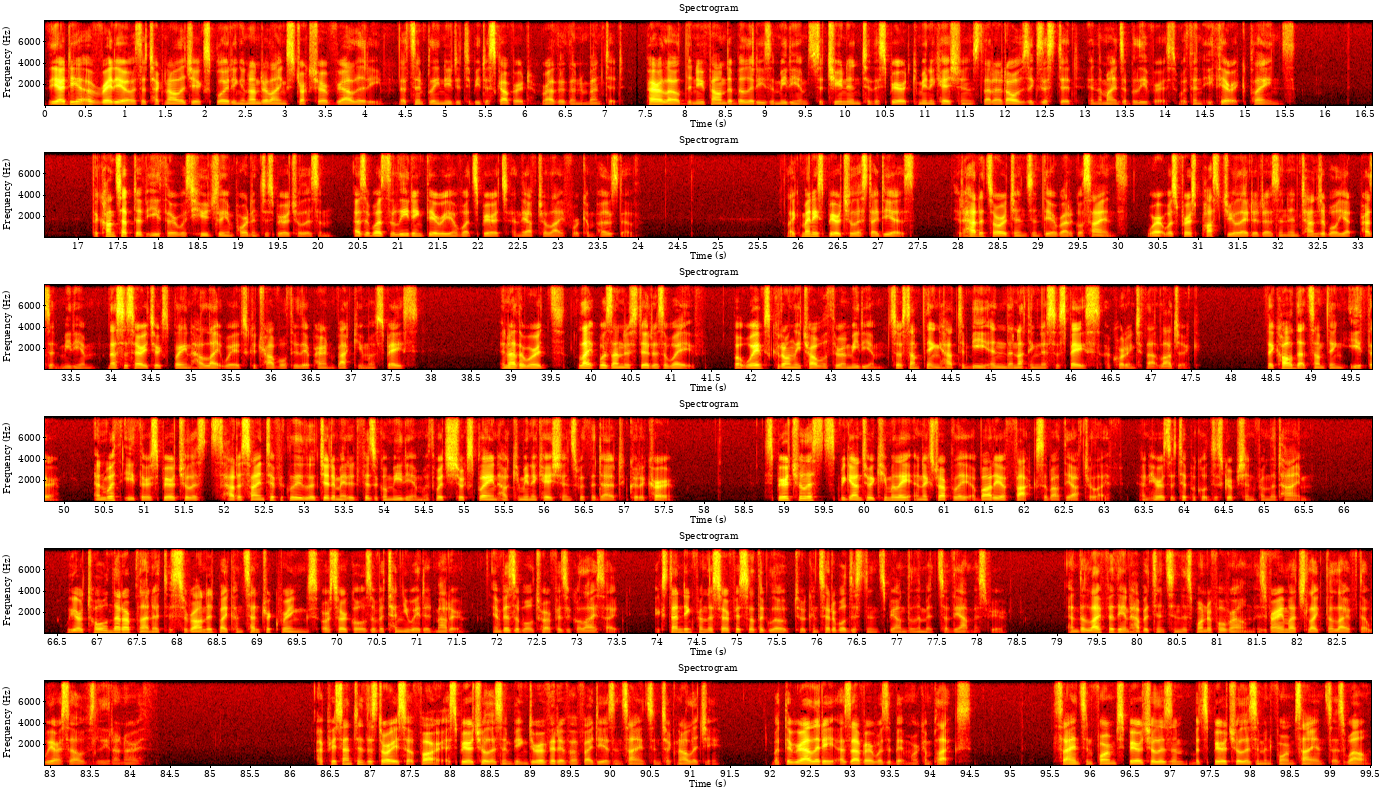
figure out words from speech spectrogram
The idea of radio as a technology exploiting an underlying structure of reality that simply needed to be discovered rather than invented paralleled the newfound abilities of mediums to tune into the spirit communications that had always existed in the minds of believers within etheric planes. The concept of ether was hugely important to spiritualism, as it was the leading theory of what spirits and the afterlife were composed of. Like many spiritualist ideas, it had its origins in theoretical science, where it was first postulated as an intangible yet present medium necessary to explain how light waves could travel through the apparent vacuum of space. In other words, light was understood as a wave, but waves could only travel through a medium, so something had to be in the nothingness of space, according to that logic. They called that something ether, and with ether, spiritualists had a scientifically legitimated physical medium with which to explain how communications with the dead could occur. Spiritualists began to accumulate and extrapolate a body of facts about the afterlife, and here is a typical description from the time. We are told that our planet is surrounded by concentric rings or circles of attenuated matter, invisible to our physical eyesight, extending from the surface of the globe to a considerable distance beyond the limits of the atmosphere. And the life of the inhabitants in this wonderful realm is very much like the life that we ourselves lead on earth. I presented the story so far as spiritualism being derivative of ideas in science and technology, but the reality, as ever, was a bit more complex. Science informed spiritualism, but spiritualism informed science as well.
